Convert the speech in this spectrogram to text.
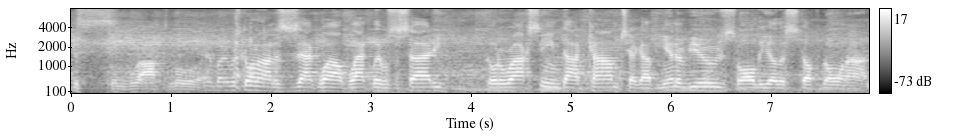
This in rock lore. Everybody, what's going on? This is Zakk Wylde, Black Label Society. Go to rockscene.com, check out the interviews, all the other stuff going on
